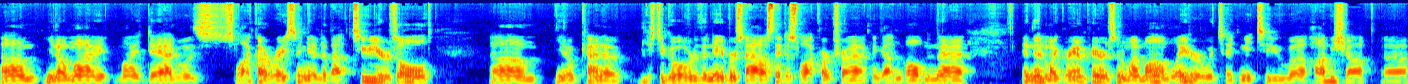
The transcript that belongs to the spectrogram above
Um, you know, my my dad was slot car racing at about two years old. Um, you know, kind of used to go over to the neighbor's house. They had a slot car track and got involved in that. And then my grandparents and my mom later would take me to a hobby shop, uh,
